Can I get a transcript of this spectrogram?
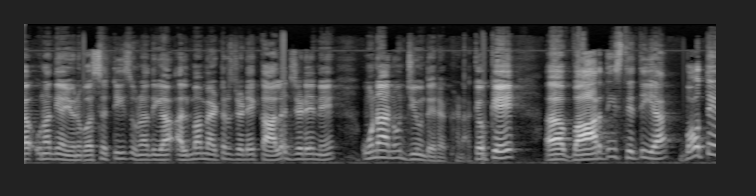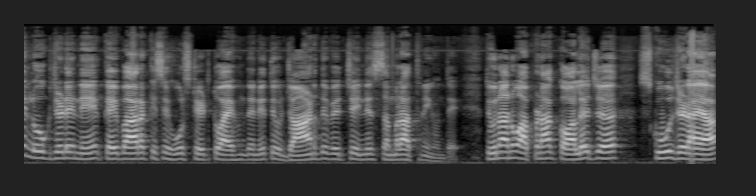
ਉਹਨਾਂ ਦੀਆਂ ਯੂਨੀਵਰਸਿਟੀਆਂ ਉਹਨਾਂ ਦੀਆਂ ਅਲਮਾ ਮੈਟਰਸ ਜਿਹੜੇ ਕਾਲਜ ਜਿਹੜੇ ਨੇ, ਉਹਨਾਂ ਨੂੰ ਜਿਉਂਦੇ ਰੱਖਣਾ ਕਿਉਂਕਿ ਵਾਰ ਦੀ ਸਥਿਤੀ ਆ, ਬਹੁਤੇ ਲੋਕ ਜਿਹੜੇ ਨੇ, ਕਈ ਵਾਰ ਕਿਸੇ ਹੋਰ ਸਟੇਟ ਤੋਂ ਆਏ ਹੁੰਦੇ ਨੇ ਤੇ ਉਹ ਜਾਣ ਦੇ ਵਿੱਚ ਇੰਨੇ ਸਮਰੱਥ ਨਹੀਂ ਹੁੰਦੇ। ਤੇ ਉਹਨਾਂ ਨੂੰ ਆਪਣਾ ਕਾਲਜ ਸਕੂਲ ਜਿਹੜਾ ਆ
